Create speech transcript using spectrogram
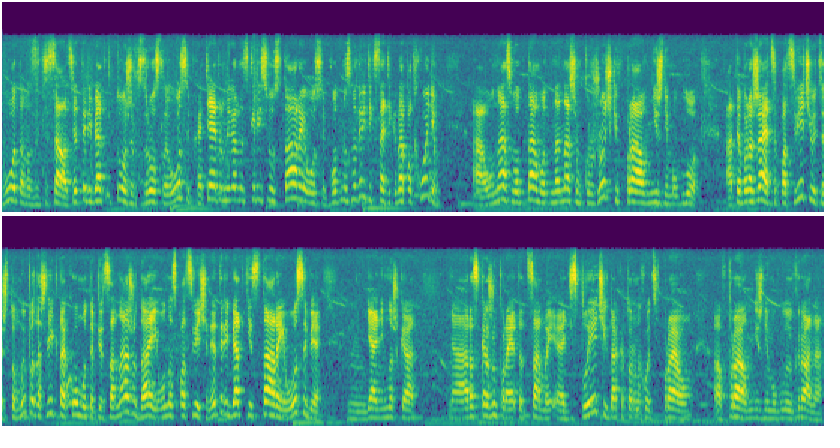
Вот она затесалась. Это, ребятки, тоже взрослая особь. Хотя это, наверное, скорее всего, старая особь. Вот мы, смотрите, кстати, когда подходим, а у нас вот там вот на нашем кружочке в правом нижнем углу отображается, подсвечивается, что мы подошли к такому-то персонажу, да, и он у нас подсвечен. Это, ребятки, старые особи. Я немножко расскажу про этот самый э, дисплейчик, да, который находится в правом, а, в правом нижнем углу экрана.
